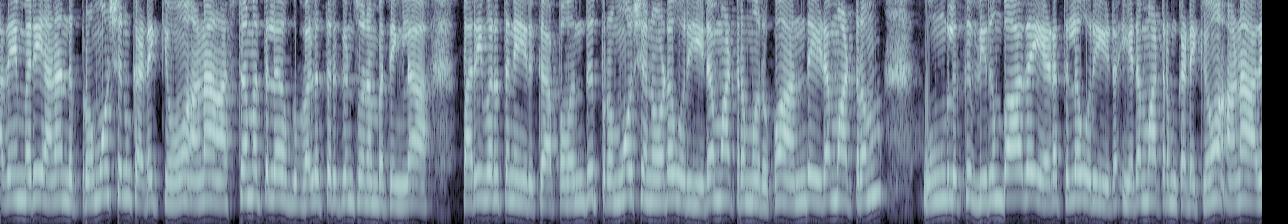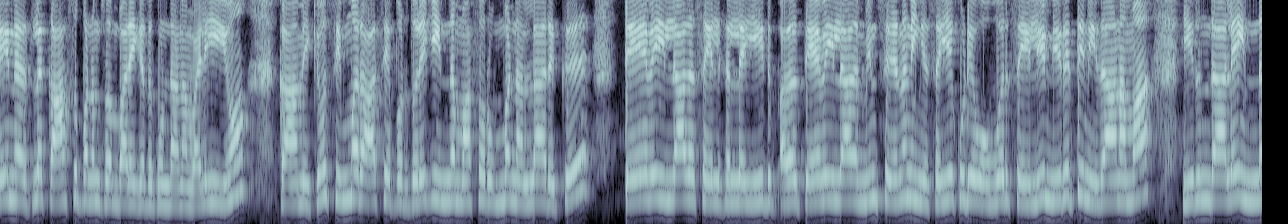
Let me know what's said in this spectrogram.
அதே மாதிரி ஆனால் அந்த ப்ரொமோஷன் கிடைக்கும். ஆனால் அஷ்டமத்தில் வலுத்திருக்குன்னு சொன்னோம் பார்த்தீங்களா பரிவர்த்தனை இருக்குது அப்போ வந்து ப்ரொமோஷனோட ஒரு இடமாற்றமும் இருக்கும். அந்த இடமாற்றம் உங்களுக்கு விரும்பாத இடத்துல ஒரு இட இடமாற்றம் கிடைக்கும். ஆனால் அதே நேரத்தில் காசு பணம் சம்பாதிக்கிறதுக்கு உண்டான வழியையும் காமிக்கும். சிம்ம ராசியை பொறுத்த வரைக்கும் இந்த மாதம் ரொம்ப நல்லா இருக்குது தேவையில்லாத செயல்களில் ஈடு அதாவது தேவையில்லாத மீன்ஸ் என்னன்னா நீங்கள் செய்யக்கூடிய ஒவ்வொரு செயலையும் நிறுத்தி நிதானமாக இருந்து இருந்தாலே இந்த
